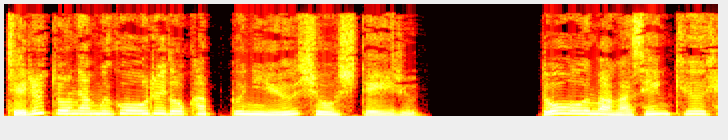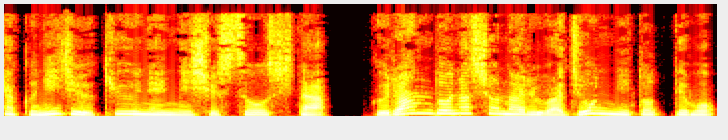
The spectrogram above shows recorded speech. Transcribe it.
チェルトナムゴールドカップに優勝している。同馬が1929年に出走したグランドナショナルはジョンにとっても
